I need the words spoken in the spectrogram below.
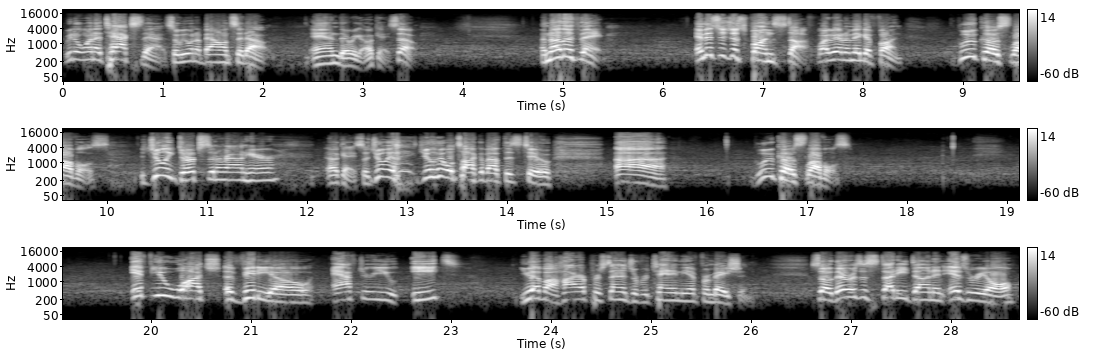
We don't want to tax that, so we want to balance it out. And there we go. Okay, so another thing, and this is just fun stuff. Why we got to make it fun? Glucose levels. Is Julie Dirksen around here? Okay, so Julie, Julie will talk about this too. Uh, glucose levels. If you watch a video after you eat, you have a higher percentage of retaining the information. So there was a study done in Israel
